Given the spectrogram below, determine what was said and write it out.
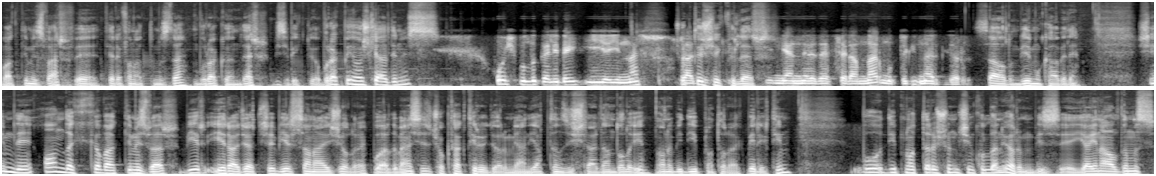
vaktimiz var ve telefon hattımızda Burak Önder bizi bekliyor. Burak Bey hoş geldiniz. Hoş bulduk Ali Bey. İyi yayınlar. Çok Radyo teşekkürler. Dinleyenlere de selamlar, mutlu günler diliyorum. Sağ olun bir mukabele. Şimdi 10 dakika vaktimiz var. Bir ihracatçı, bir sanayici olarak. Bu arada ben sizi çok takdir ediyorum yani yaptığınız işlerden dolayı. Onu bir dipnot olarak belirteyim. Bu dipnotları şunun için kullanıyorum. Biz e, yayın aldığımız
